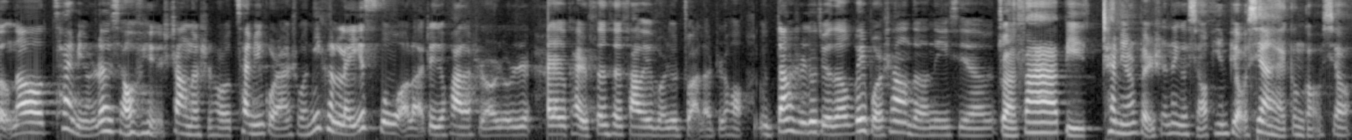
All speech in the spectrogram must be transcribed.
等到蔡明的小品 上的时候，蔡明果然说：“你可雷死我了。”这句话的时候，就是大家就开始纷纷发微博就转了。之后，我当时就觉得微博上的那些转发比蔡明本身那个小品表现还更搞笑。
